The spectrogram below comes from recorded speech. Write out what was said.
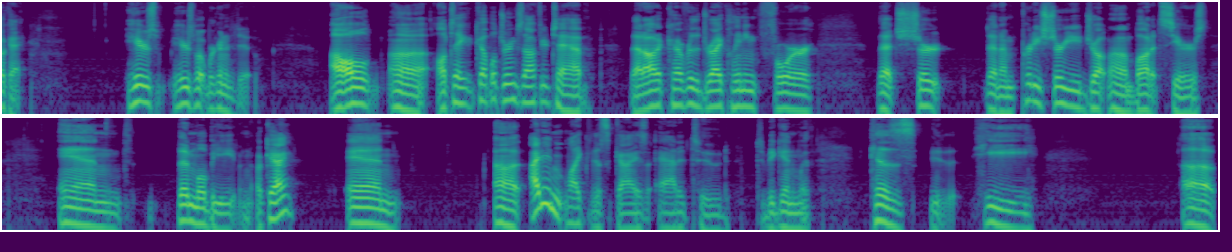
okay. Here's here's what we're gonna do. I'll uh, I'll take a couple drinks off your tab. That ought to cover the dry cleaning for that shirt that I'm pretty sure you uh, bought at Sears, and then we'll be even, okay? And uh, I didn't like this guy's attitude to begin with, because he uh,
